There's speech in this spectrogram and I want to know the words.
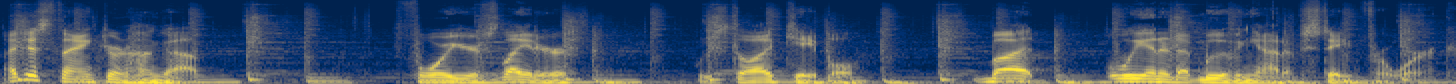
I just thanked her and hung up. Four years later, we still had cable, but we ended up moving out of state for work.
